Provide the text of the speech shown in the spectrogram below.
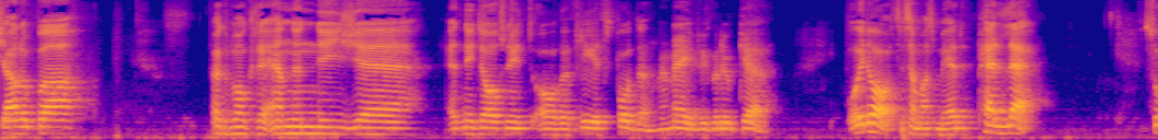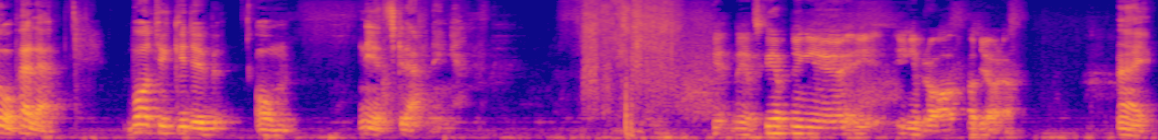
Tja allihopa! Välkomna tillbaka till ännu en ny, eh, ett nytt avsnitt av Frihetspodden med mig, Viggo Luke. Och idag tillsammans med Pelle. Så Pelle, vad tycker du om nedskräpning? Nedskräpning är inget bra att göra. Nej,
